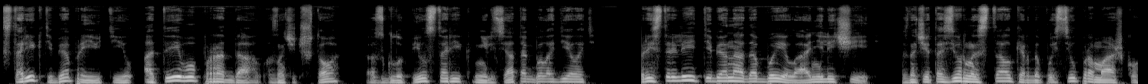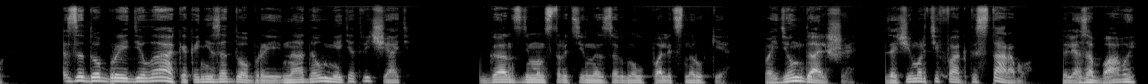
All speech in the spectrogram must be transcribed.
старик тебя приютил, а ты его продал. Значит, что? Сглупил старик, нельзя так было делать. Пристрелить тебя надо было, а не лечить. Значит, озерный сталкер допустил промашку. За добрые дела, как и не за добрые, надо уметь отвечать. Ганс демонстративно загнул палец на руке. Пойдем дальше. Зачем артефакты старому? Для забавы.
